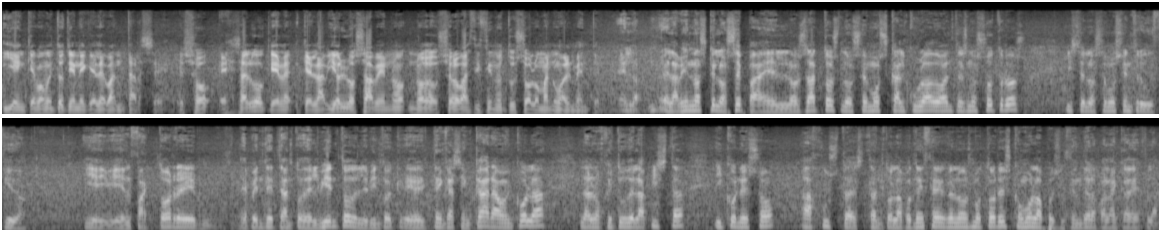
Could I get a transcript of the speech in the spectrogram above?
y en qué momento tiene que levantarse. Eso es algo que, el avión lo sabe, no, no se lo vas diciendo tú solo manualmente. El, el avión no es que lo sepa, eh, los datos los hemos calculado antes nosotros y se los hemos introducido. Y, y el factor eh, depende tanto del viento, del viento que tengas en cara o en cola, la longitud de la pista y con eso ajustas tanto la potencia de los motores como la posición de la palanca de flap.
